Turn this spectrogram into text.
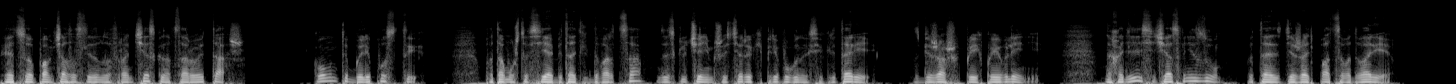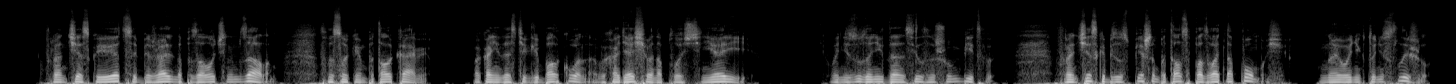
Эдсо помчался следом за Франческо на второй этаж. Комнаты были пусты, потому что все обитатели дворца, за исключением шестерых перепуганных секретарей, сбежавших при их появлении, находились сейчас внизу, пытаясь держать паца во дворе. Франческо и Эдсо бежали на позолоченным залом с высокими потолками, пока не достигли балкона, выходящего на площадь Ниарии. Внизу до них доносился шум битвы. Франческо безуспешно пытался позвать на помощь, но его никто не слышал,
